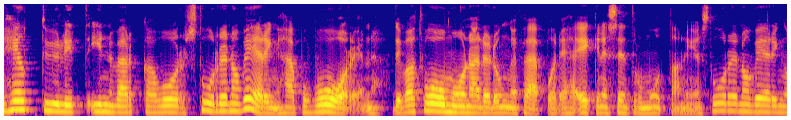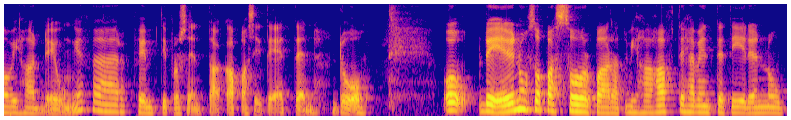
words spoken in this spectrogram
helt tydligt inverkar vår storrenovering här på våren. Det var två månader ungefär på det här Ekenäs centrum mottagning, en stor renovering och vi hade ungefär 50 procent av kapaciteten då. Och det är nog så pass sårbart att vi har haft den här väntetiden nog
